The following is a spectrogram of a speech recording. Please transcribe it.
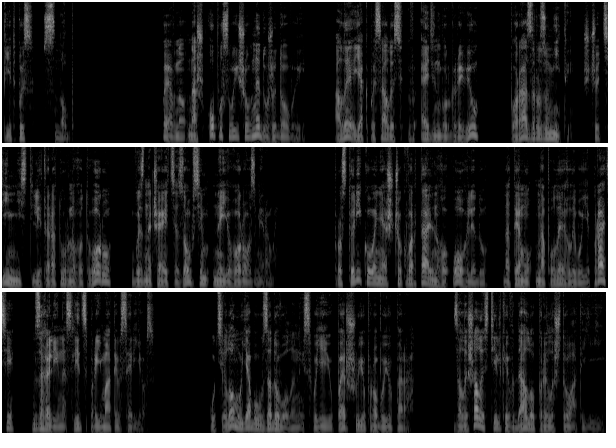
Підпис сноб. Певно, наш опус вийшов не дуже довгий, але, як писалось в Едінбург Ревю, пора зрозуміти, що цінність літературного твору визначається зовсім не його розмірами. Просторікування щоквартального огляду на тему наполегливої праці взагалі не слід сприймати всерйоз. У цілому я був задоволений своєю першою пробою пера. Залишалось тільки вдало прилаштувати її.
